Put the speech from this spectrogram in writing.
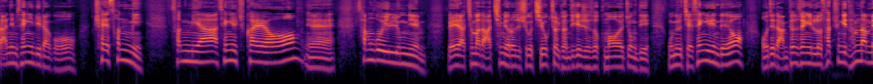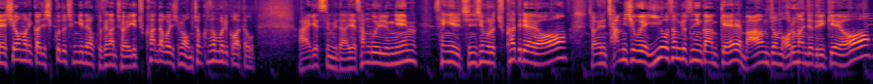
따님 생일이라고. 최선미. 선미야, 생일 축하해요. 예. 3916님, 매일 아침마다 아침 열어주시고 지옥철 견디게 해주셔서 고마워요, 쫑디. 오늘은 제 생일인데요. 어제 남편 생일로 사춘기 3남매 시어머니까지 식구들 챙기느라 고생한 저에게 축하한다고 해주시면 엄청 큰 선물일 것 같다고. 알겠습니다. 예, 3916님 생일 진심으로 축하드려요. 저희는 잠시 후에 이호선 교수님과 함께 마음 좀 어루만져 드릴게요.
